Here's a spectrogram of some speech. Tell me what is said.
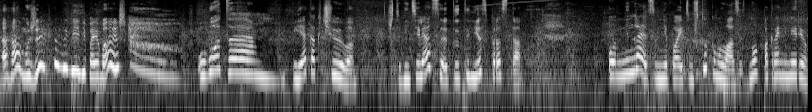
Ага, мужик, ты меня не поймаешь. Вот э, я как чуяла, что вентиляция тут неспроста. Он не нравится мне по этим штукам лазать, но, по крайней мере,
